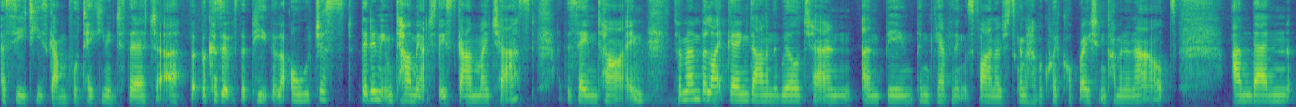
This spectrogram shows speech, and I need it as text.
a CT scan before taking me to theatre. But because it was the peak, they're like, oh, just, they didn't even tell me actually, they scanned my chest at the same time. So I remember like going down in the wheelchair and, and being, thinking everything was fine. I was just going to have a quick operation coming in and out. And then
